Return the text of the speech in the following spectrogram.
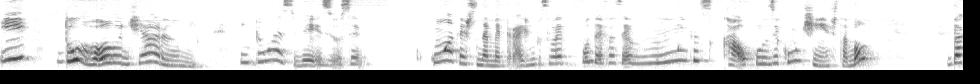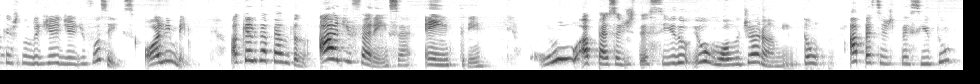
e do rolo de arame? Então, às vezes, você, com a questão da metragem, você vai poder fazer muitos cálculos e continhas, tá bom? Da questão do dia a dia de vocês. Olhem bem. Aqui ele está perguntando a diferença entre o, a peça de tecido e o rolo de arame. Então, a peça de tecido,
